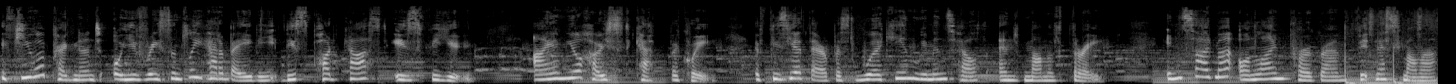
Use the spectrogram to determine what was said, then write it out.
If you are pregnant or you've recently had a baby, this podcast is for you. I am your host, Kath Bequee, a physiotherapist working in women's health and mum of three. Inside my online program, FitNest Mama,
